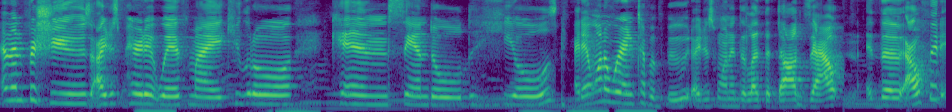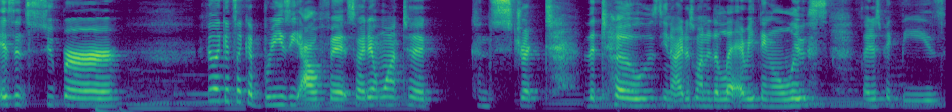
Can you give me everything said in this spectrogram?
And then for shoes, I just paired it with my cute little kitten sandaled heels. I didn't want to wear any type of boot. I just wanted to let the dogs out. The outfit isn't super, I feel like it's like a breezy outfit, so I didn't want to constrict the toes. You know, I just wanted to let everything loose. So I just picked these.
